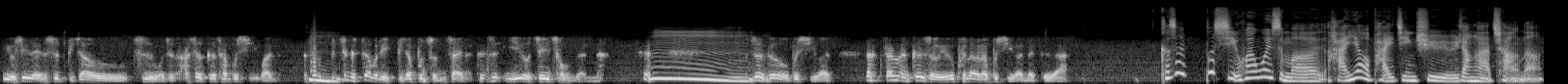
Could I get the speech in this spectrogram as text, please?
有些人是比较自我，就是啊，这个歌他不喜欢，这个在这里比较不存在的。可是也有这种人呢。嗯，这歌我不喜欢。那当然，歌手也会碰到他不喜欢的歌啊。可是不喜欢，为什么还要排进去让他唱呢？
